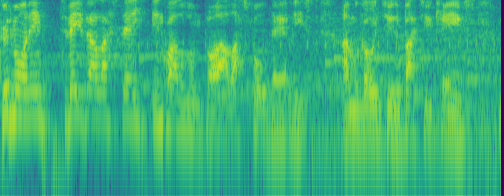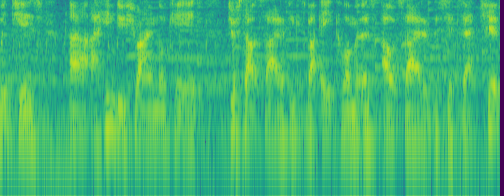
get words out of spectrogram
Good morning, today is our last day in Kuala Lumpur, our last full day at least, and we're going to the Batu Caves, which is uh, a Hindu shrine located just outside, I think it's about 8 kilometres outside of the city. Shiv,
